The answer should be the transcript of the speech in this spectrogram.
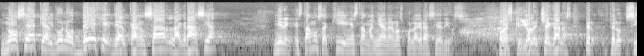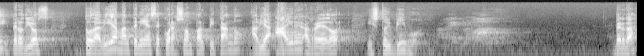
no sea que alguno deje de alcanzar la gracia. Miren, estamos aquí en esta mañana, hermanos, por la gracia de Dios. Oh, es que yo le eché ganas, pero, pero sí, pero Dios todavía mantenía ese corazón palpitando, había aire alrededor y estoy vivo. ¿Verdad?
